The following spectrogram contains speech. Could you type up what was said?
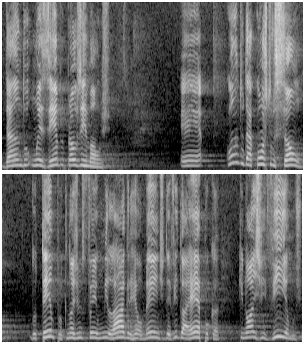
dando um exemplo para os irmãos. É, quando da construção do templo, que nós vimos foi um milagre realmente, devido à época que nós vivíamos,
